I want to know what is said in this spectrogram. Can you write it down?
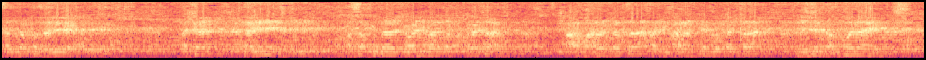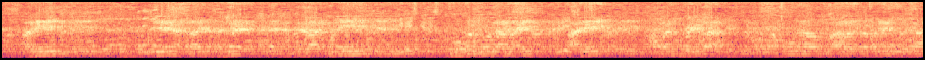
संतप्त झालेले आहेत. अशा तऱ्हेने असा पुतळा शिवाजी महाराजांचा हा महाराष्ट्राचा आणि महाराष्ट्रीयन लोकांचा निश्चित अपमान आहे. आणि जे आता घडले त्याला कोणीही मोकळ सोडणार नाही. आणि आपण बघितला संपूर्ण महाराष्ट्रामध्ये सुद्धा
